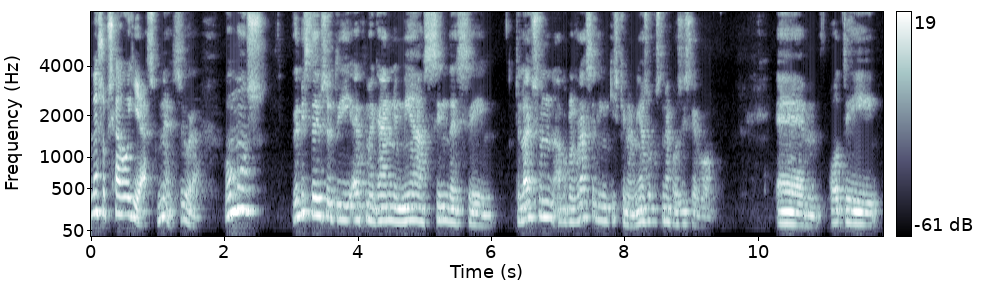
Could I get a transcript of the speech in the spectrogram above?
μέσο ψυχαγωγίας. Ναι, σίγουρα. Όμως δεν πιστεύεις ότι έχουμε κάνει μία σύνδεση, τουλάχιστον από πλευράς τη ελληνικής κοινωνίας, όπως την έχω ζήσει εγώ. Ε, ότι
